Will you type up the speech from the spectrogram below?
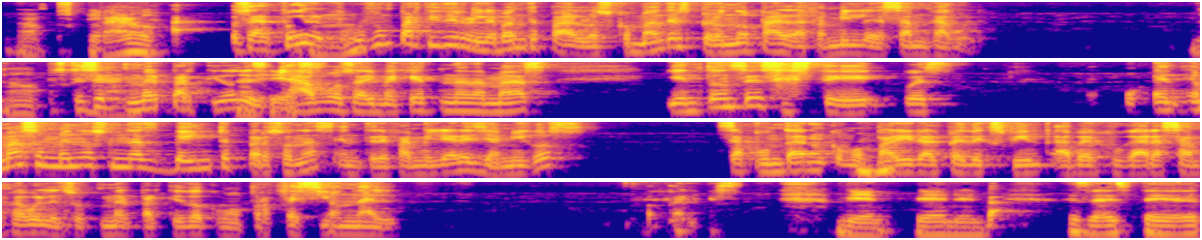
No, pues claro. Ah, o sea, fue, un partido irrelevante para los Commanders, pero no para la familia de Sam Howell. No, pues que es el primer partido del chavo, o sea, imagínate nada más. Y entonces, este, pues, en, más o menos unas 20 personas, entre familiares y amigos, se apuntaron como para ir al FedEx Field a ver jugar a Sam Howell en su primer partido como profesional. Bien, bien, bien. Este,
